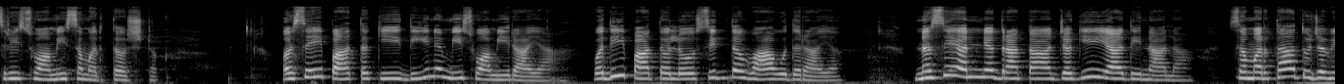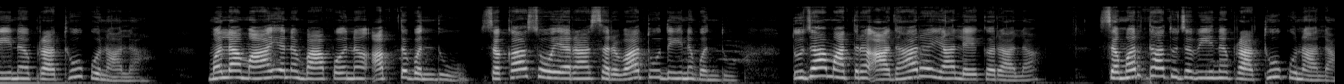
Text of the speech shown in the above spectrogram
श्री स्वामी समर्थ अष्टक. असे पात की दीन मी स्वामी राया. वदी पातलो सिद्ध वा उदराया. नसे अन्य द्राता जगी या दिनाला. समर्था तुझवीन प्राथू कुणाला. मला मायन बापन आप्तबंधू सखा सोयरा सर्वा तू दीनबंधू तुझा मात्र आधार या लेकराला. समर्था तुझवीन प्राथू कुणाला.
